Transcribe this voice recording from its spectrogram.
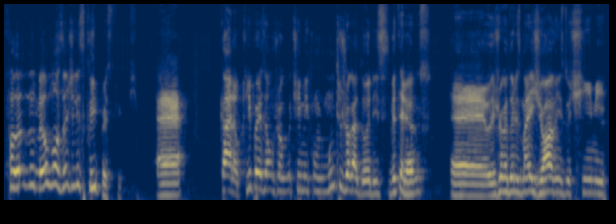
Falando do meu Los Angeles Clippers, Felipe. É, cara, o Clippers é um jogo, time com muitos jogadores veteranos. É, os jogadores mais jovens do time.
